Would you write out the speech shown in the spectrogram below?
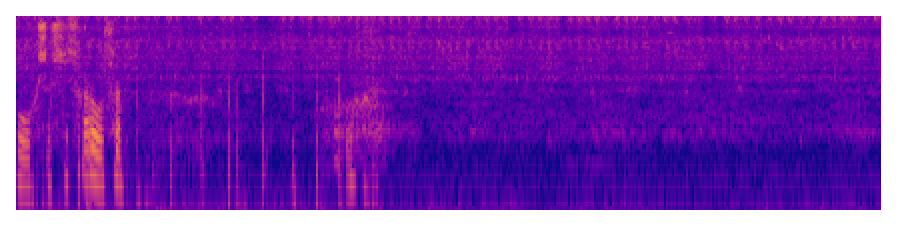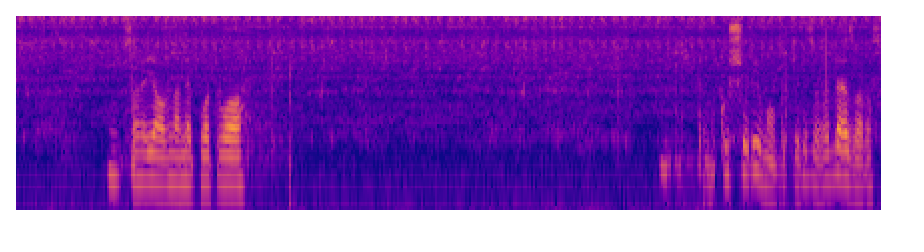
Ох, ще щось хороше. Ох. Ну, Це явно не плотва. Там кушері, мабуть, їх заведе зараз.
